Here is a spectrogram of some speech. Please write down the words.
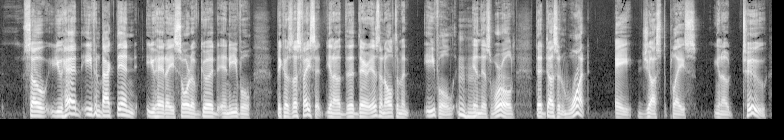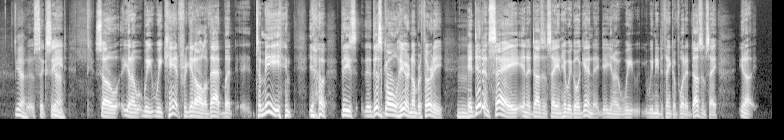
so you had even back then you had a sort of good and evil because let's face it, you know, the, there is an ultimate evil mm-hmm. in this world that doesn't want a just place, you know, to Yeah. uh, succeed. So you know we we can't forget all of that. But uh, to me, you know these this goal here, number thirty, it didn't say, and it doesn't say, and here we go again. uh, You know we we need to think of what it doesn't say. You know,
